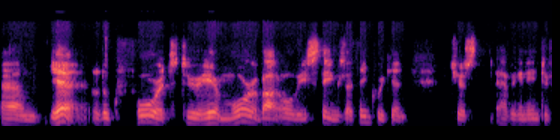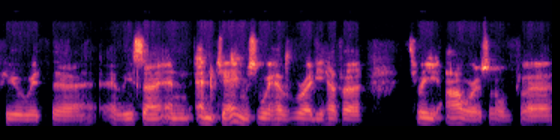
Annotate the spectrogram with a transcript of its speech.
um, yeah look forward to hear more about all these things. I think we can just having an interview with uh, Elissa and, and James, we have already have a uh, three hours of uh,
